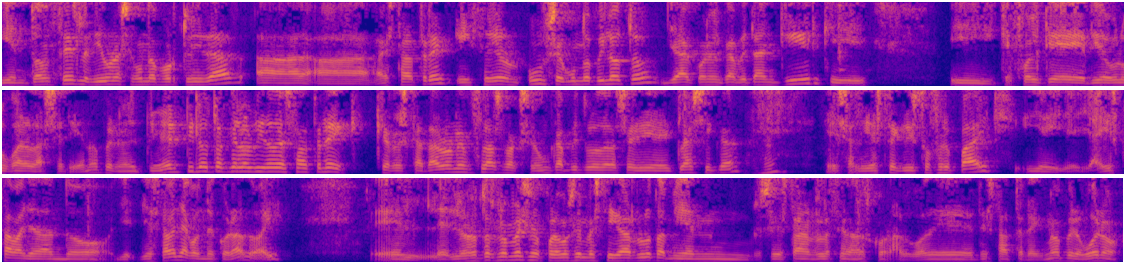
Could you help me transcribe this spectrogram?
Y entonces le dieron una segunda oportunidad a, Star Trek y hicieron un segundo piloto ya con el Capitán Kirk y, y que fue el que dio lugar a la serie, ¿no? Pero en el primer piloto que lo olvidó de Star Trek, que rescataron en flashbacks en un capítulo de la serie clásica, eh, salía este Christopher Pike y, ahí estaba ya dando, ya estaba ya condecorado ahí los otros nombres, si nos podemos investigarlo, también se están relacionados con algo de, de Star Trek, ¿no? Pero bueno,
